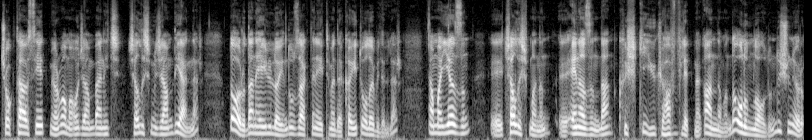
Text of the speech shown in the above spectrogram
çok tavsiye etmiyorum ama hocam ben hiç çalışmayacağım diyenler doğrudan Eylül ayında uzaktan eğitime de kayıt olabilirler. Ama yazın e, çalışmanın en azından kışki yükü hafifletmek anlamında olumlu olduğunu düşünüyorum.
